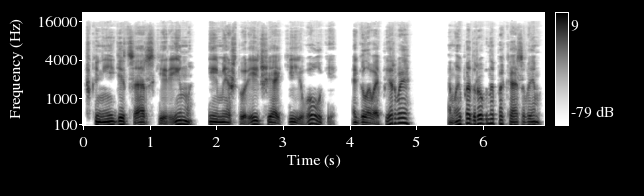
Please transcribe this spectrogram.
В книге «Царский Рим» и «Междуречие Оки и Волги», глава 1, мы подробно показываем,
